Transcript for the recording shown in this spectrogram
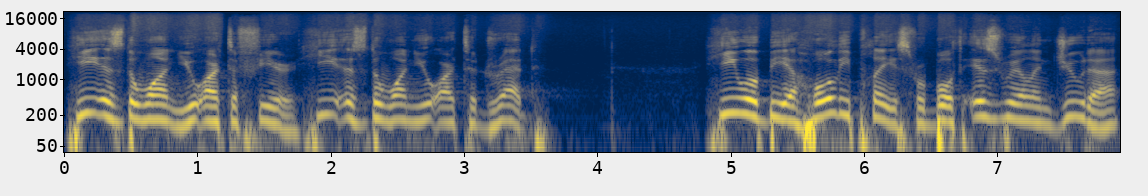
He is the one you are to fear. He is the one you are to dread. He will be a holy place for both Israel and Judah,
